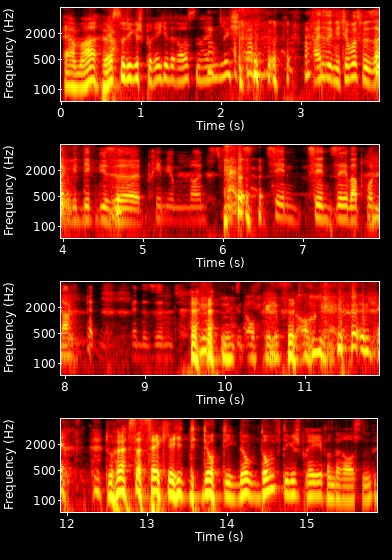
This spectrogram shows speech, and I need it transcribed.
Erma, hörst ja. du die Gespräche draußen eigentlich? Weiß ich nicht, du musst mir sagen, wie dick diese Premium 19, 10, 10 Silber pro Nacht Bettenwände sind. Mit aufgerissenen Augen Du hörst tatsächlich die, die, die, dumpf die Gespräche von draußen.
